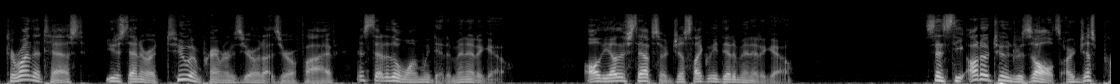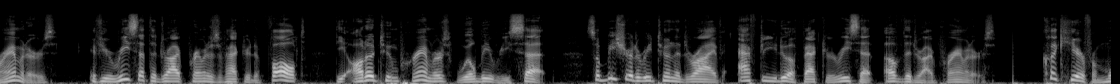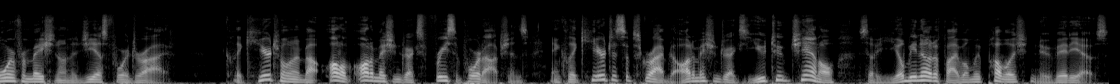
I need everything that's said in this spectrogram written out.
To run the test, you just enter a 2 in parameter 0.05 instead of the one we did a minute ago. All the other steps are just like we did a minute ago. Since the auto-tuned results are just parameters, if you reset the drive parameters to factory default, the auto-tune parameters will be reset. So be sure to retune the drive after you do a factory reset of the drive parameters. Click here for more information on the GS4 drive. Click here to learn about all of Automation Direct's free support options, and click here to subscribe to Automation Direct's YouTube channel so you'll be notified when we publish new videos.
